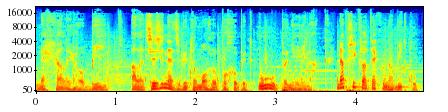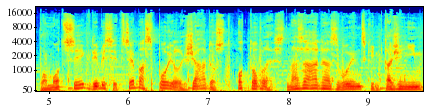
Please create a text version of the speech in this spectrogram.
nechali ho být. Ale cizinec by to mohl pochopit úplně jinak. Například jako nabídku pomoci, kdyby si třeba spojil žádost o to vlézt na záda s vojenským tažením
